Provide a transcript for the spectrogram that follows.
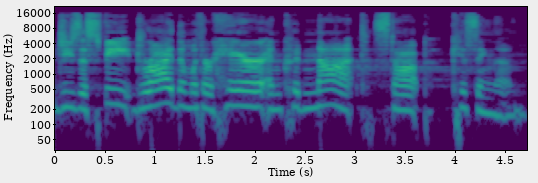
Jesus' feet, dried them with her hair, and could not stop kissing them.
